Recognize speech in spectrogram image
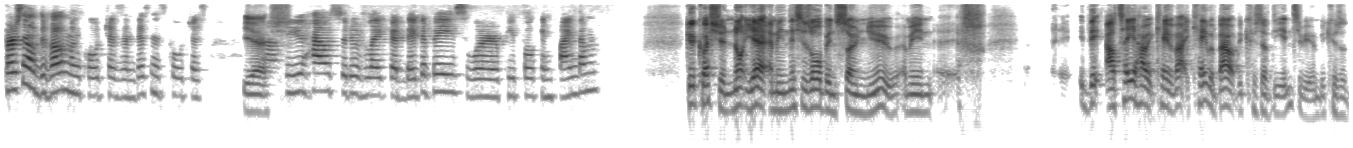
personal development coaches and business coaches, yes, uh, do you have sort of like a database where people can find them? Good question. Not yet. I mean, this has all been so new. I mean, I'll tell you how it came about. It came about because of the interview and because of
